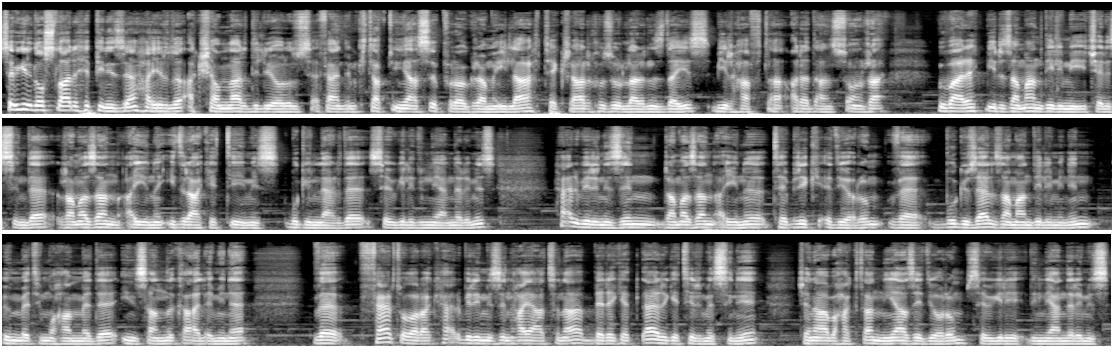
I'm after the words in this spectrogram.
Sevgili dostlar hepinize hayırlı akşamlar diliyoruz. Efendim Kitap Dünyası programıyla tekrar huzurlarınızdayız. Bir hafta aradan sonra mübarek bir zaman dilimi içerisinde Ramazan ayını idrak ettiğimiz bu günlerde sevgili dinleyenlerimiz her birinizin Ramazan ayını tebrik ediyorum ve bu güzel zaman diliminin ümmeti Muhammed'e, insanlık alemine ve fert olarak her birimizin hayatına bereketler getirmesini Cenab-ı Hak'tan niyaz ediyorum sevgili dinleyenlerimiz.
